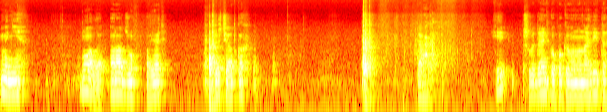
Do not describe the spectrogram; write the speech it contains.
мені. Ну, але раджу паять в перчатках. Так. І швиденько, поки воно нагріте,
